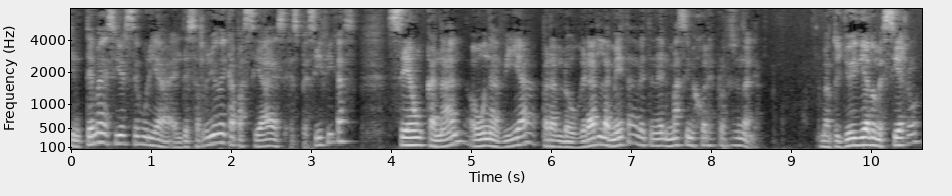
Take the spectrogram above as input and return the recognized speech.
que en tema de ciberseguridad el desarrollo de capacidades específicas sea un canal o una vía para lograr la meta de tener más y mejores profesionales. yo hoy día no me cierro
